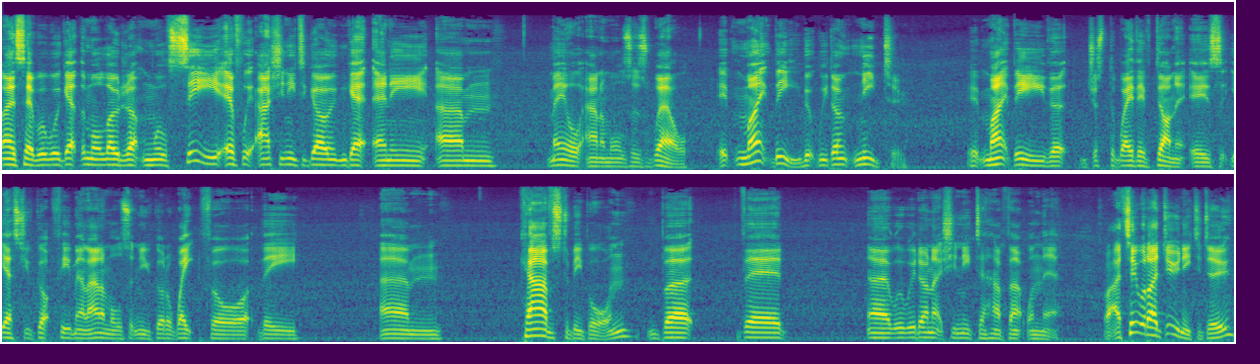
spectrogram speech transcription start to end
I said, we'll, we'll get them all loaded up and we'll see if we actually need to go and get any um, male animals as well. It might be that we don't need to. It might be that just the way they've done it is, that yes, you've got female animals and you've got to wait for the um, calves to be born, but uh, we don't actually need to have that one there. Right, I tell you what I do need to do,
